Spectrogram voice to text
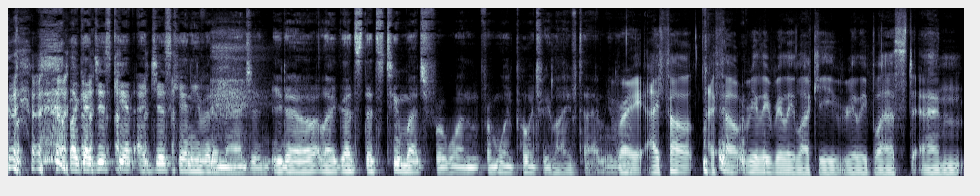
like I just can't, I just can't even imagine. You know, like that's that's too much for one from one poetry lifetime. You know? Right. I felt I felt really really lucky, really blessed, and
